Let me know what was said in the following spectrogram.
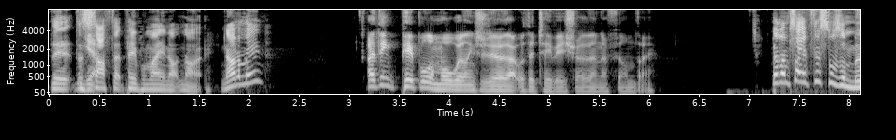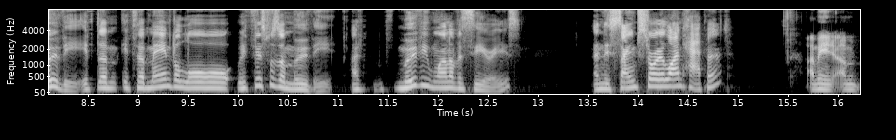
the the Yeah. stuff that people may not know. You know what I mean? I think people are more willing to do that with a TV show than a film, though. But I'm saying if this was a movie, if the if the Mandalore, if this was a movie, a movie one of a series, and the same storyline happened, I mean, um,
